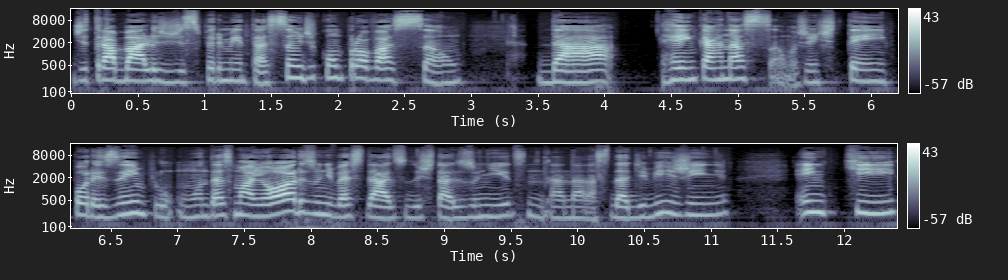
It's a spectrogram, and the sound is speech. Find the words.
de trabalhos de experimentação e de comprovação da reencarnação. A gente tem, por exemplo, uma das maiores universidades dos Estados Unidos, na, na cidade de Virgínia, em que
